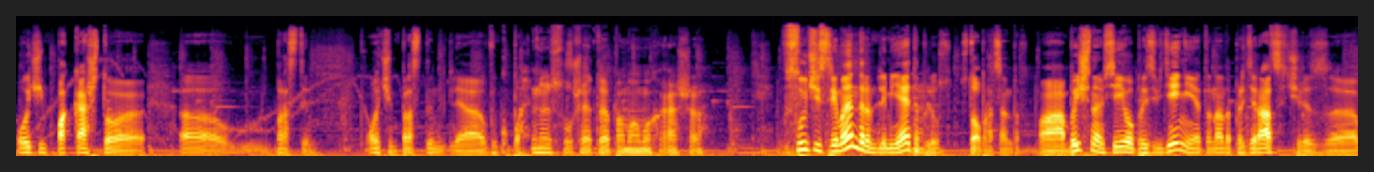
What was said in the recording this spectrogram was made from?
очень пока что э, простым. Очень простым для выкупа. Ну, слушай, это, по-моему, хорошо. В случае с ремендером для меня это плюс, сто процентов. А обычно все его произведения, это надо продираться через э,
